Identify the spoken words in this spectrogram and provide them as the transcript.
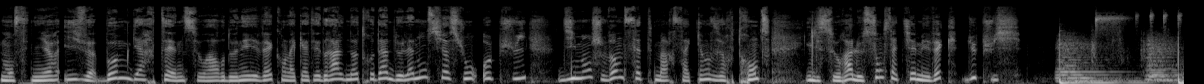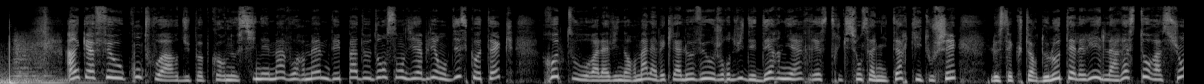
Monseigneur Yves Baumgarten sera ordonné évêque en la cathédrale Notre-Dame de l'Annonciation au Puy dimanche 27 mars à 15h30. Il sera le 107e évêque du Puy. Un café au comptoir, du pop-corn au cinéma, voire même des pas de danse endiablés en discothèque. Retour à la vie normale avec la levée aujourd'hui des dernières restrictions sanitaires qui touchaient le secteur de l'hôtellerie et de la restauration.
